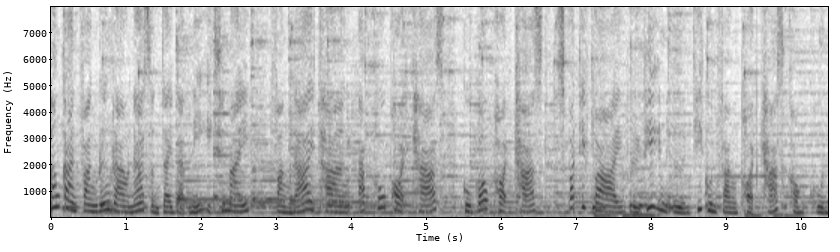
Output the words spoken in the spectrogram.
ต้องการฟังเรื่องราวน่าสนใจแบบนี้อีกใช่ไหม ฟังได้ทาง Apple Podcast Google Podcast Spotify หรือที่อื่น ๆ ที่คุณฟัง podcast ของคุณ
